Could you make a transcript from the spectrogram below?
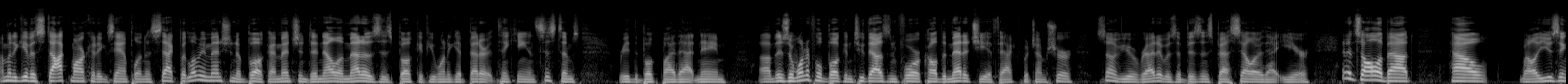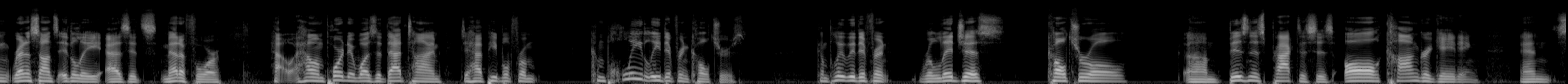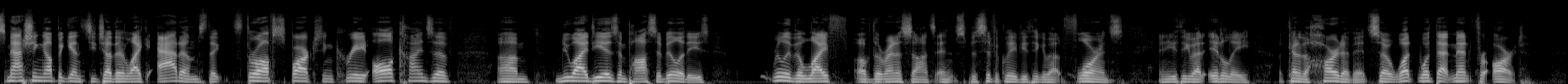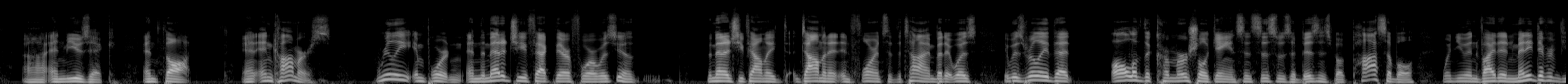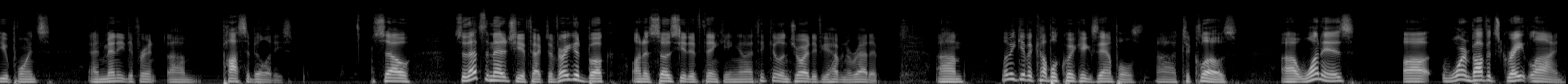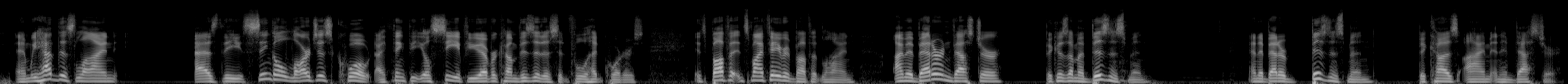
I'm going to give a stock market example in a sec, but let me mention a book. I mentioned Donella Meadows' book. If you want to get better at thinking in systems, read the book by that name. Uh, there's a wonderful book in 2004 called The Medici Effect, which I'm sure some of you have read. It was a business bestseller that year. And it's all about how well, using Renaissance Italy as its metaphor, how, how important it was at that time to have people from completely different cultures, completely different religious, cultural, um, business practices all congregating and smashing up against each other like atoms that throw off sparks and create all kinds of um, new ideas and possibilities. Really, the life of the Renaissance, and specifically if you think about Florence and you think about Italy, kind of the heart of it. So, what, what that meant for art uh, and music and thought and, and commerce. Really important. And the Medici effect, therefore, was, you know, the Medici family dominant in Florence at the time, but it was it was really that all of the commercial gain, since this was a business book, possible when you invited many different viewpoints and many different um, possibilities. So, so that's the Medici effect. A very good book on associative thinking, and I think you'll enjoy it if you haven't read it. Um, let me give a couple quick examples uh, to close. Uh, one is uh, Warren Buffett's great line, and we have this line as the single largest quote I think that you'll see if you ever come visit us at Fool headquarters. It's Buffett. It's my favorite Buffett line. I'm a better investor because I'm a businessman, and a better businessman because I'm an investor.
